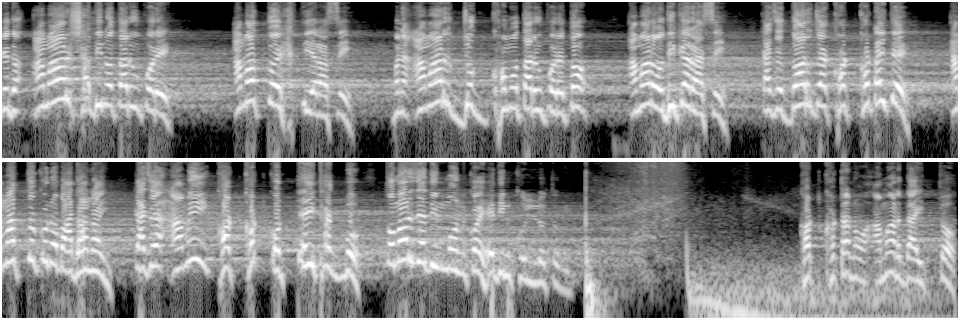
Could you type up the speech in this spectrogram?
কিন্তু আমার স্বাধীনতার উপরে আমার তো এখতিয়ার আছে। মানে আমার যোগ ক্ষমতার উপরে তো আমার অধিকার আছে। কাজে দরজা খটখটাইতে আমার তো কোনো বাধা নাই। কাজে আমি খটখট করতেই থাকব। তোমার যেদিন মন কয় সেদিন খুললো তুমি। খটখটানো আমার দায়িত্ব।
